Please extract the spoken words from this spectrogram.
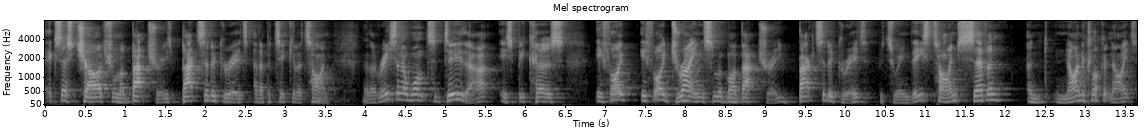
excess charge from my batteries back to the grid at a particular time. Now the reason I want to do that is because if I if I drain some of my battery back to the grid between these times, seven and nine o'clock at night,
